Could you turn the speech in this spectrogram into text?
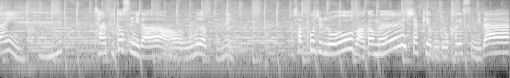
예쁘다잉. 음, 잘 붙었습니다. 아우, 너무 잘 붙었네. 사포질로 마감을 시작해 보도록 하겠습니다.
